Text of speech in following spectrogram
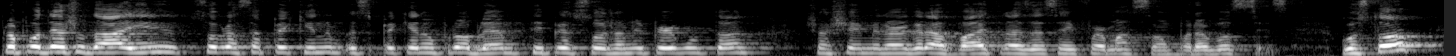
para poder ajudar aí sobre essa pequeno, esse pequeno problema que tem pessoas já me perguntando, já achei melhor gravar e trazer essa informação para vocês. Gostou?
